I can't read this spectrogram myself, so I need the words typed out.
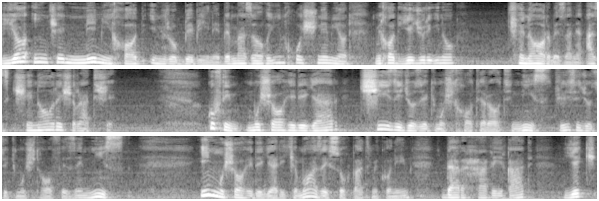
یا اینکه نمی‌خواد این رو ببینه به مذاق این خوش نمیاد می‌خواد یه جوری اینو کنار بزنه از کنارش رد شه. گفتیم مشاهدگر چیزی جز یک مشت خاطرات نیست چیزی جز یک مشت حافظه نیست. این مشاهدگری که ما ازش صحبت می‌کنیم در حقیقت یک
